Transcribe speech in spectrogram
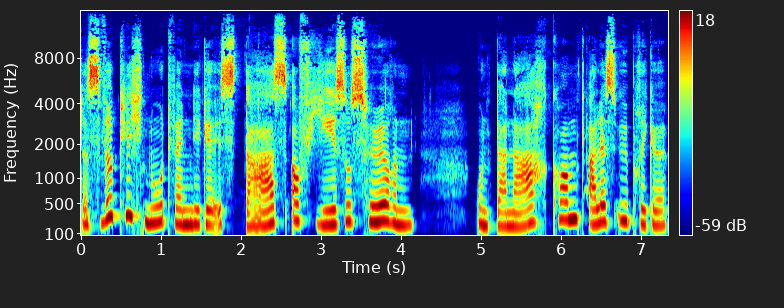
Das wirklich Notwendige ist das auf Jesus hören, und danach kommt alles Übrige.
